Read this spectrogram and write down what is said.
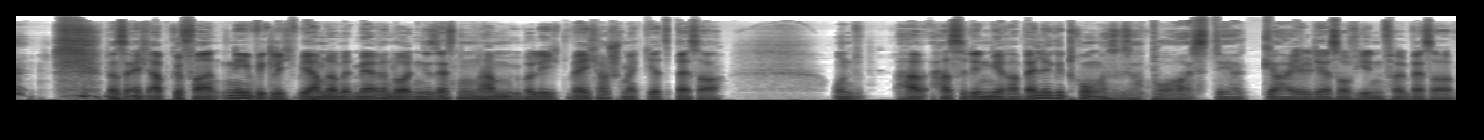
das ist echt abgefahren. Nee, wirklich. Wir haben da mit mehreren Leuten gesessen und haben überlegt, welcher schmeckt jetzt besser. Und hast du den Mirabelle getrunken, hast du gesagt, boah, ist der geil, der ist auf jeden Fall besser.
